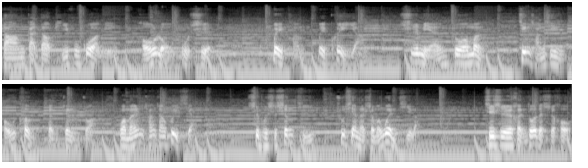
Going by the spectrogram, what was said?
当感到皮肤过敏、喉咙不适、胃疼、胃溃疡、失眠、多梦、经常性头痛等症状，我们常常会想，是不是身体出现了什么问题了？其实很多的时候，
